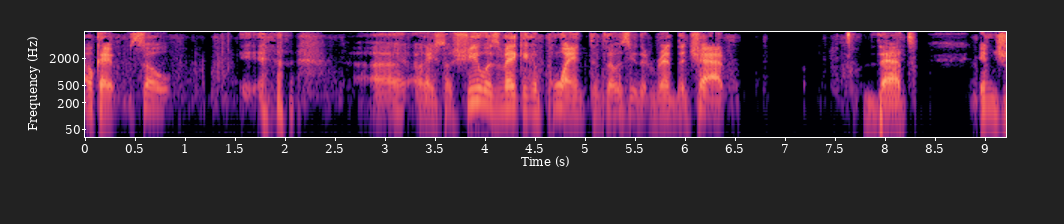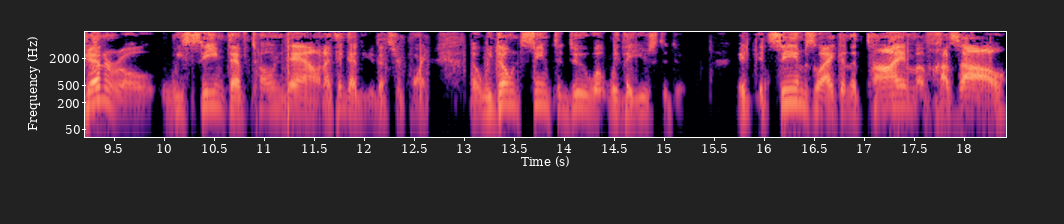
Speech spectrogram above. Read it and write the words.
Okay, so uh, okay, so she was making a point to those of you that read the chat that in general we seem to have toned down. I think that's your point. That we don't seem to do what we, they used to do. It, it seems like in the time of Chazal,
